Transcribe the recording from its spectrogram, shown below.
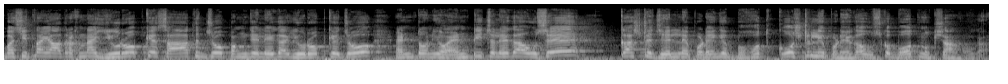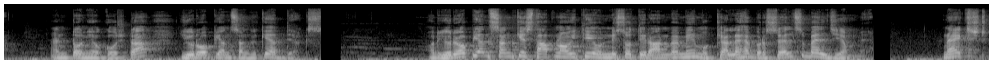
बस इतना याद रखना है यूरोप के साथ जो पंगे लेगा, यूरोप के जो एंटोनियो एंटी चलेगा, उसे कष्ट झेलने पड़ेंगे, बहुत कॉस्टली पड़ेगा, उसको बहुत नुकसान होगा। एंटोनियो कोस्टा यूरोपियन संघ के अध्यक्ष। और यूरोपियन संघ की स्थापना हुई थी उन्नीस सौ तिरानवे में, मुख्यालय है ब्रसेल्स बेल्जियम में। नेक्स्ट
